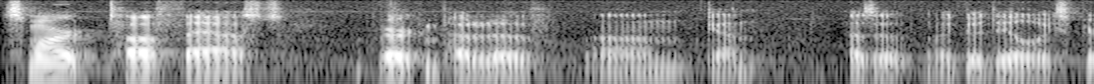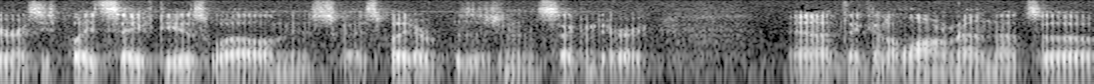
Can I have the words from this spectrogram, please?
smart, tough, fast, very competitive. Um, again, has a, a good deal of experience. He's played safety as well. I mean, this guy's played every position in the secondary, and I think in the long run, that's a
